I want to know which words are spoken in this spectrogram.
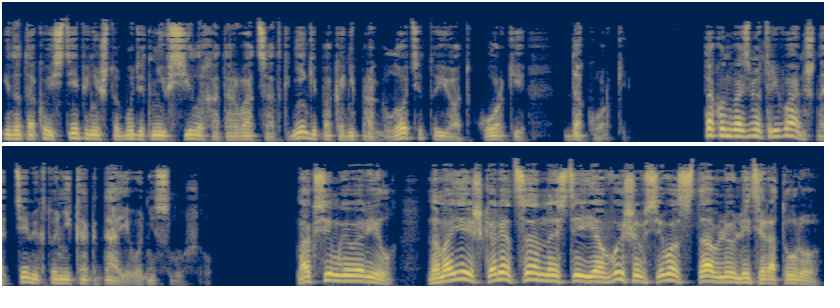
и до такой степени, что будет не в силах оторваться от книги, пока не проглотит ее от корки до корки. Так он возьмет реванш над теми, кто никогда его не слушал. Максим говорил, «На моей шкале ценностей я выше всего ставлю литературу.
